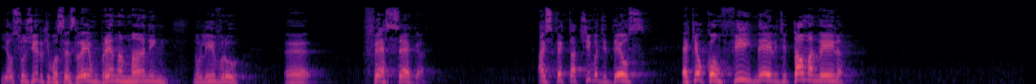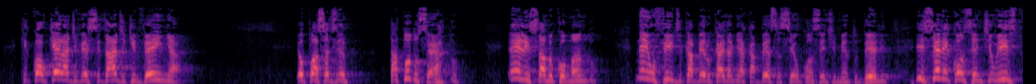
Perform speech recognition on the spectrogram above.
E eu sugiro que vocês leiam Brennan Manning no livro é, fé cega. A expectativa de Deus é que eu confie nele de tal maneira que qualquer adversidade que venha, eu possa dizer: está tudo certo, ele está no comando, nenhum fio de cabelo cai da minha cabeça sem o consentimento dele, e se ele consentiu isto,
